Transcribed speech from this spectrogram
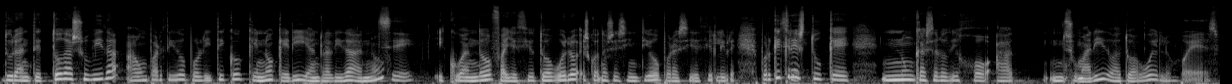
durante toda su vida a un partido político que no quería en realidad, ¿no? Sí. Y cuando falleció tu abuelo es cuando se sintió, por así decir, libre. ¿Por qué crees tú que nunca se lo dijo a su marido, a tu abuelo? Pues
